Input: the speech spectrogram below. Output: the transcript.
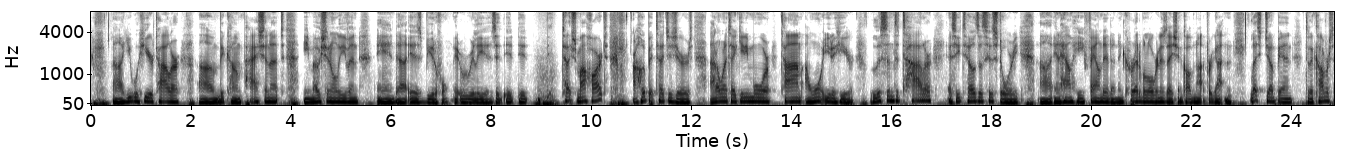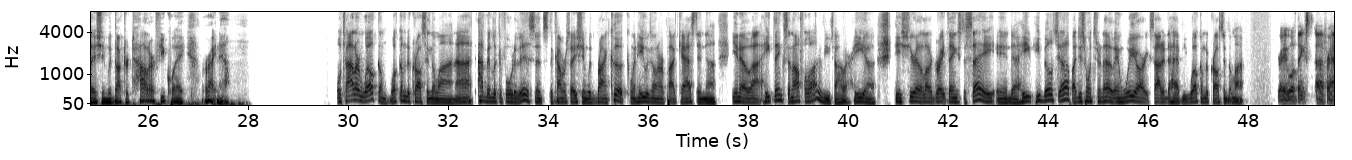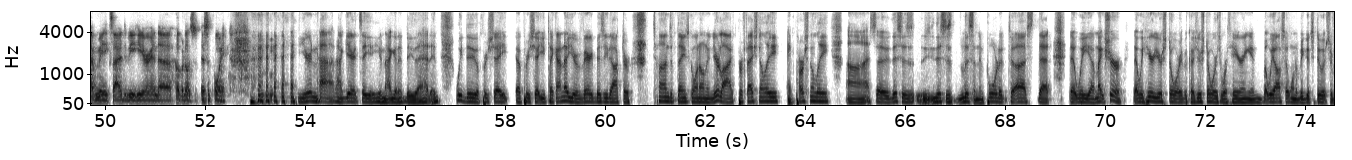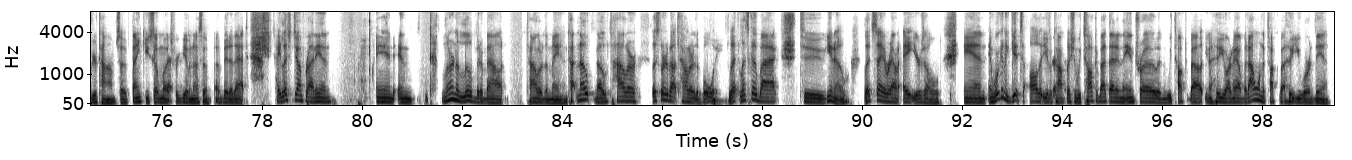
Uh, you will hear Tyler um, become passionate, emotional, even, and uh, it is beautiful. It really is. It, it, it, touched my heart. I hope it touches yours. I don't want to take any more time. I want you to hear. Listen to Tyler as he tells us his story uh, and how he founded an incredible organization called Not Forgotten. Let's jump in to the conversation with Dr. Tyler Fuqua right now. Well, Tyler, welcome. Welcome to Crossing the Line. I, I've been looking forward to this since the conversation with Brian Cook when he was on our podcast. And, uh, you know, uh, he thinks an awful lot of you, Tyler. He uh, he sure had a lot of great things to say, and uh, he, he built you up. I just want you to know. And we are excited to have you. Welcome to Crossing the Line. Great. Well, thanks uh, for having me. Excited to be here and uh, hope I don't disappoint. you're not. I guarantee you, you're not going to do that. And we do appreciate appreciate you taking. I know you're a very busy doctor. Tons of things going on in your life, professionally and personally. Uh, so this is this is listen important to us that that we uh, make sure that we hear your story because your story is worth hearing. And but we also want to be good stewards of your time. So thank you so much for giving us a, a bit of that. Hey, let's jump right in and and learn a little bit about Tyler the man. Ty, nope, no, Tyler. Let's learn about Tyler the boy. Let Let's go back to you know, let's say around eight years old, and and we're going to get to all that you've accomplished. And we talked about that in the intro, and we talked about you know who you are now. But I want to talk about who you were then.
